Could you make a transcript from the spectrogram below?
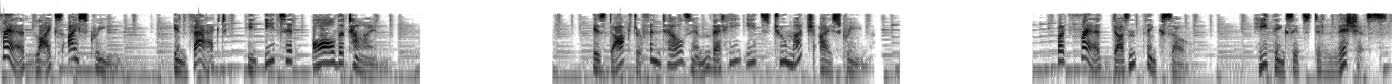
Fred likes ice cream. In fact, he eats it all the time. His doctor often tells him that he eats too much ice cream. But Fred doesn't think so. He thinks it's delicious.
